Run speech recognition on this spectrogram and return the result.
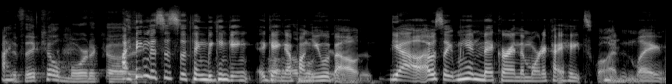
I- if they kill Mordecai, I think this is the thing we can gang, gang Uh, up I'm on you about. it. Yeah, I was like, me and Miq are in the Mordecai hate squad. and Like,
